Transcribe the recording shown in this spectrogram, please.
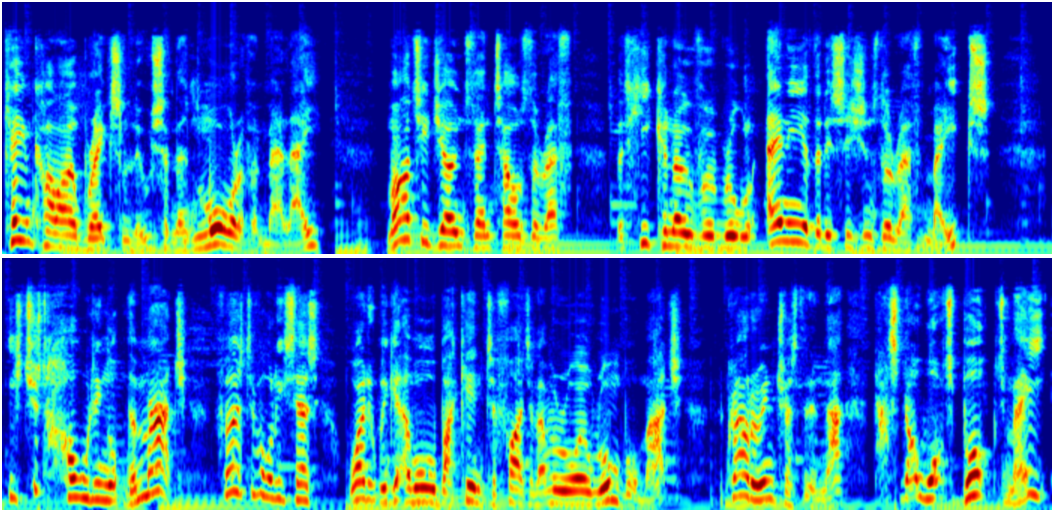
Kevin Carlisle breaks loose and there's more of a melee. Marty Jones then tells the ref that he can overrule any of the decisions the ref makes. He's just holding up the match. First of all, he says, Why don't we get them all back in to fight and have a Royal Rumble match? The crowd are interested in that. That's not what's booked, mate.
